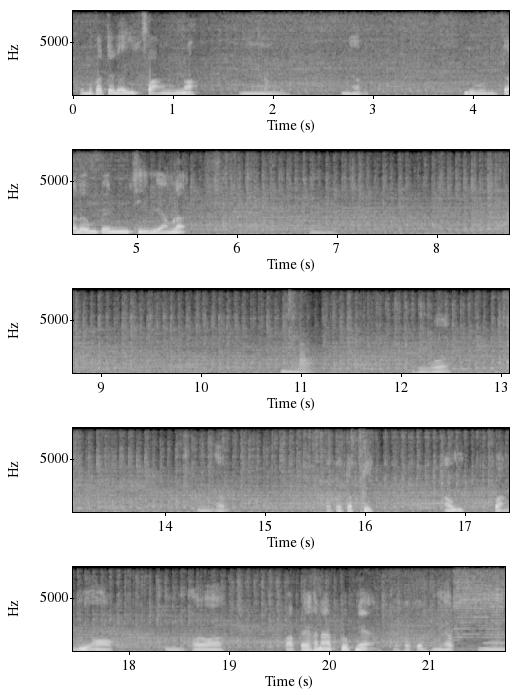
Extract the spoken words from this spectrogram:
เดี๋ยวมันก็จะเหลืออีกฝั่งหนึ่งเนาะอืมนี่ครับ ดูจะเริ่มเป็นสี่เหลี่ยมละหรือว่านี่ครับเราก็จะพลิกเอาอีกฝั่งนี้ออกอพอปรับได้ขนาดปุ๊บเนี่ยเราก็กดนี่ครับอ่า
